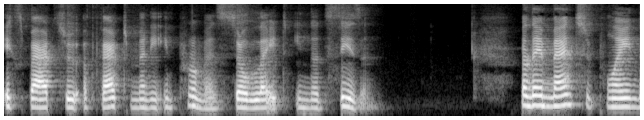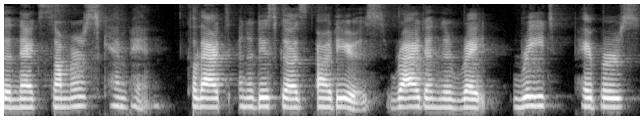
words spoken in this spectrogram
expect to effect many improvements so late in the season. But they meant to plan the next summer's campaign, collect and discuss ideas, write and read, read papers.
